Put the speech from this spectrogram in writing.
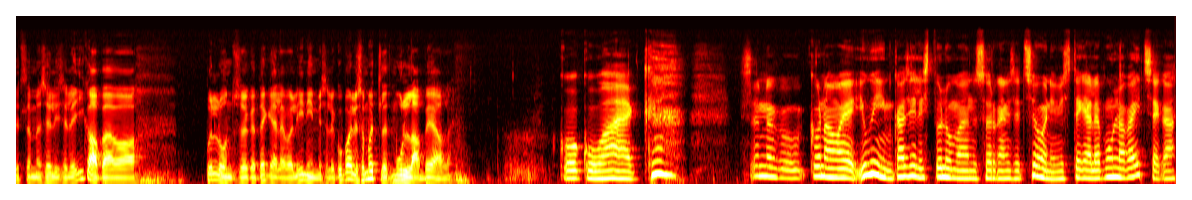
ütleme sellisele igapäeva põllundusega tegelevale inimesele, kui palju sa mõtled mulla peale? kogu aeg see on nagu, kuna ma juhin ka sellist põllumajandusorganisatsiooni, mis tegeleb mullakaitsega,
